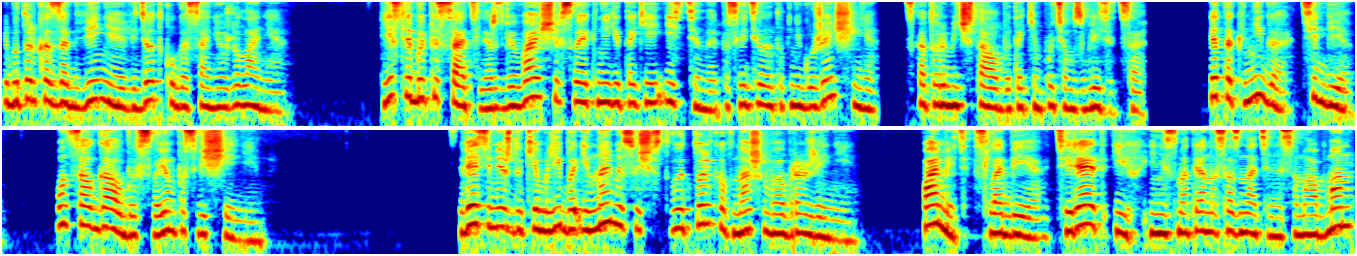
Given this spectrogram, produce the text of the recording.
ибо только забвение ведет к угасанию желания. Если бы писатель, развивающий в своей книге такие истины, посвятил эту книгу женщине, с которой мечтал бы таким путем сблизиться, эта книга тебе. Он солгал бы в своем посвящении. Связи между кем-либо и нами существуют только в нашем воображении. Память, слабее, теряет их, и несмотря на сознательный самообман,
